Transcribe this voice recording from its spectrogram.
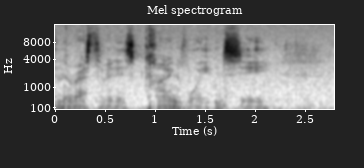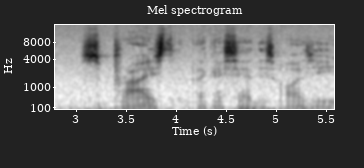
and the rest of it is kind of wait and see. Surprised, like I said, this Aussie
